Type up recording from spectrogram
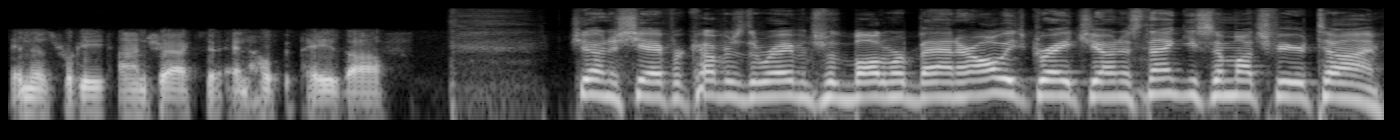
in those rookie contracts, and hope it pays off. Jonas Shaffer covers the Ravens for the Baltimore Banner. Always great, Jonas. Thank you so much for your time.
